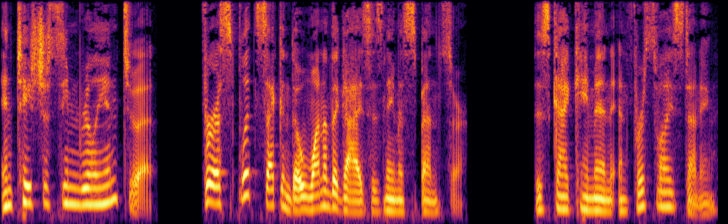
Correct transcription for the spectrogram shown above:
and Tayshia seemed really into it. For a split second though, one of the guys, his name is Spencer. This guy came in and first of all, he's stunning.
